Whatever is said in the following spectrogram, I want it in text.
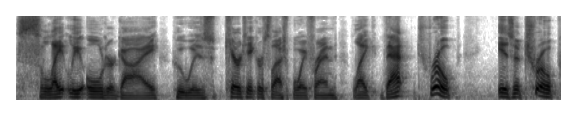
slightly older guy who was caretaker slash boyfriend. Like that trope is a trope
